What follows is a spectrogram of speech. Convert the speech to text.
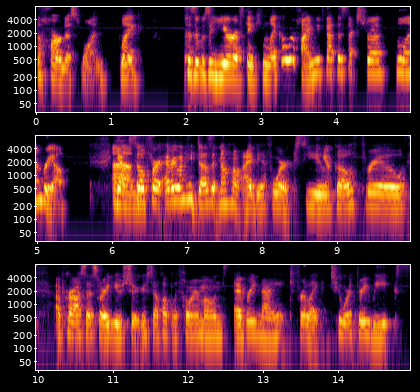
the hardest one. Like, because it was a year of thinking like, oh, we're fine, we've got this extra little embryo. Yeah. Um, so for everyone who doesn't know how IVF works, you yeah. go through a process where you shoot yourself up with hormones every night for like two or three weeks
